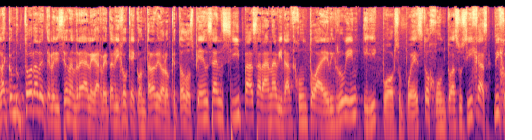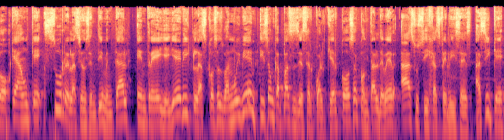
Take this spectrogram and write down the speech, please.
La conductora de televisión Andrea Legarreta dijo que, contrario a lo que todos piensan, sí pasará Navidad junto a Eric Rubin y, por supuesto, junto a sus hijas. Dijo que aunque su relación sentimental entre ella y Eric, las cosas van muy bien y son capaces de hacer cualquier cosa con tal de ver a sus hijas felices. Así que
